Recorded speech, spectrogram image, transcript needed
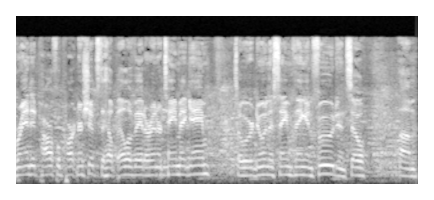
branded, powerful partnerships to help elevate our entertainment game. So we were doing the same thing in food, and so. Um,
